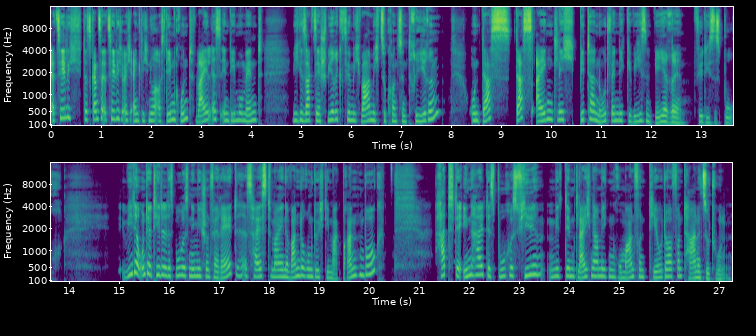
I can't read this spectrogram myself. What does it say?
erzähle ich, das Ganze erzähle ich euch eigentlich nur aus dem Grund, weil es in dem Moment, wie gesagt, sehr schwierig für mich war, mich zu konzentrieren und dass das eigentlich bitter notwendig gewesen wäre für dieses Buch. Wie der Untertitel des Buches nämlich schon verrät, es heißt Meine Wanderung durch die Mark Brandenburg, hat der Inhalt des Buches viel mit dem gleichnamigen Roman von Theodor Fontane zu tun.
